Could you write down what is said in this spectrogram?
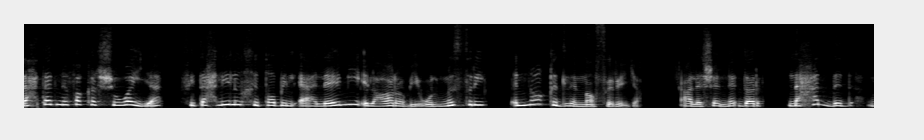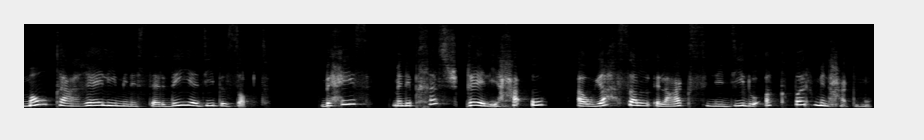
نحتاج نفكر شوية في تحليل الخطاب الإعلامي العربي والمصري الناقد للناصرية علشان نقدر نحدد موقع غالي من السردية دي بالظبط بحيث ما نبخسش غالي حقه أو يحصل العكس نديله أكبر من حجمه.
